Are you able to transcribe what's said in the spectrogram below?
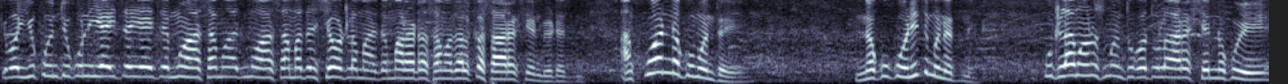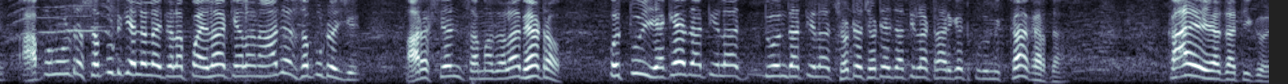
की बा इकून तिकून यायचं यायचं महासमाज महासमाज आणि शेवटला म्हणायचं मराठा समाजाला कसं आरक्षण भेटत नाही? आणि कोण नको म्हणतंय? नको कोणीच म्हणत नाही. कुठला माणूस म्हणतो का तुला आरक्षण नको आहे आपण उलट सपोर्ट केलेला आहे त्याला पहिला केला ना आजच सपोर्टच आहे. आरक्षण समाजाला भेटावं. पण तू एका जातीला दोन जातीला छोट्या छोट्या जातीला टार्गेट तुम्ही का करता? काय आहे या जातीकडं?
